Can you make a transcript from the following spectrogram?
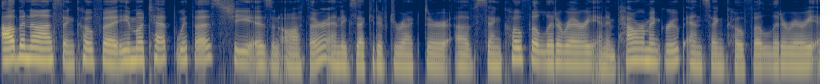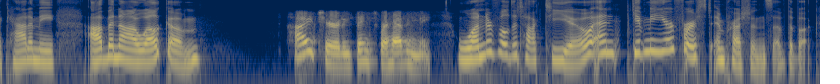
Abena Sankofa Imhotep with us. She is an author and executive director of Sankofa Literary and Empowerment Group and Sankofa Literary Academy. Abena, welcome. Hi, Charity. Thanks for having me. Wonderful to talk to you. And give me your first impressions of the book.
